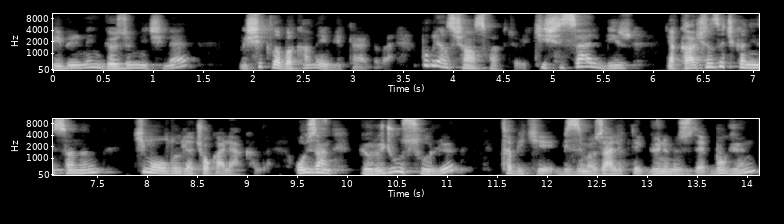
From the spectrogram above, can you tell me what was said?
Birbirinin gözünün içine ışıkla bakan evlilikler de var. Bu biraz şans faktörü. Kişisel bir ya karşınıza çıkan insanın kim olduğuyla çok alakalı. O yüzden görücü usulü tabii ki bizim özellikle günümüzde bugün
